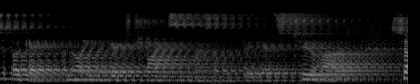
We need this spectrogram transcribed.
Just, okay, I'm not even going to try and sing myself in the video, it's too hard. So,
